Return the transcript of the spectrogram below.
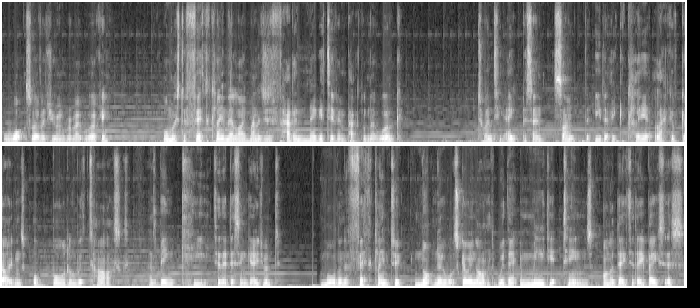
whatsoever during remote working, Almost a fifth claim their line managers have had a negative impact on their work. 28% cite that either a clear lack of guidance or boredom with tasks as being key to their disengagement. More than a fifth claim to not know what's going on with their immediate teams on a day to day basis.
